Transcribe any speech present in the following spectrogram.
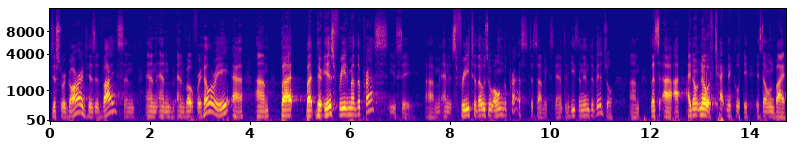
disregard his advice and, and, and, and vote for Hillary, uh, um, but, but there is freedom of the press, you see. Um, and it's free to those who own the press to some extent, and he's an individual. Um, let's, uh, I, I, don't know if technically it's owned by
